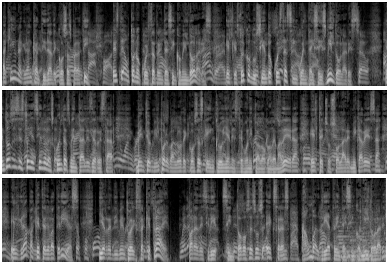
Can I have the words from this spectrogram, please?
aquí hay una gran cantidad de cosas para ti. Este auto no cuesta 35 mil dólares. El que estoy conduciendo cuesta 56 mil dólares. Entonces estoy haciendo las cuentas mentales de restar 21 mil por el valor de cosas que incluyen este bonito adorno de madera, el techo solar en mi cabeza, el gran paquete de baterías y el rendimiento extra que trae. Para decidir, sin todos esos extras, ¿aún valdría 35 mil dólares?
